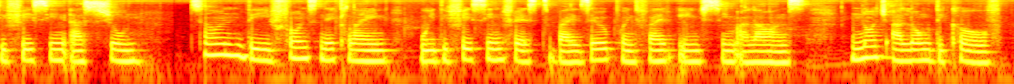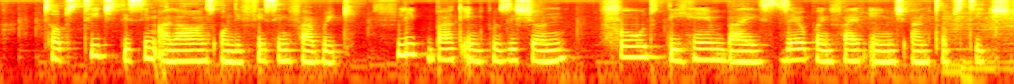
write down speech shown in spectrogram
the facing as shown. Turn the front neckline with the facing first by 0.5 inch seam allowance. Notch along the curve. Top stitch the seam allowance on the facing fabric. Flip back in position. Fold the hem by 0.5 inch and top stitch.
